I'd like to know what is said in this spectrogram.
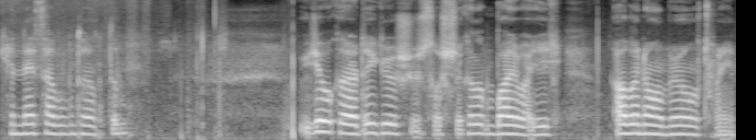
Kendi hesabımı tanıttım. Video bu kadardı. Görüşürüz. Hoşçakalın. Bay bay. Abone olmayı unutmayın.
